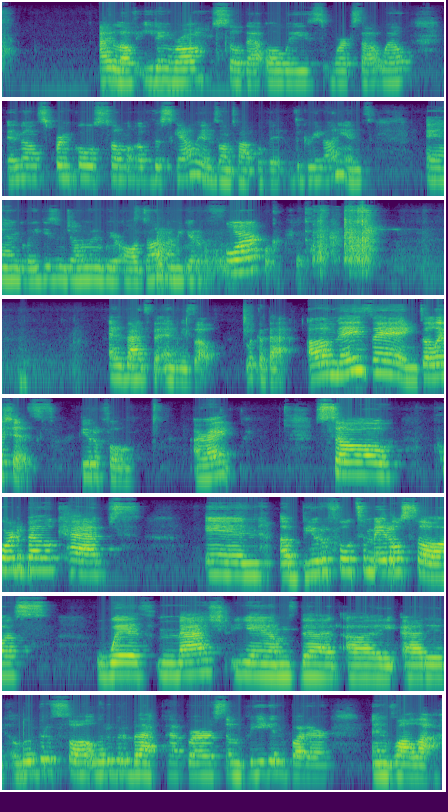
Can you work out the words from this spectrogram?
I love eating raw, so that always works out well. And I'll sprinkle some of the scallions on top of it, the green onions. And ladies and gentlemen, we're all done. Let me get a fork. And that's the end result. Look at that. Amazing. Delicious. Beautiful. All right. So, portobello caps in a beautiful tomato sauce with mashed yams that I added a little bit of salt, a little bit of black pepper, some vegan butter, and voila,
